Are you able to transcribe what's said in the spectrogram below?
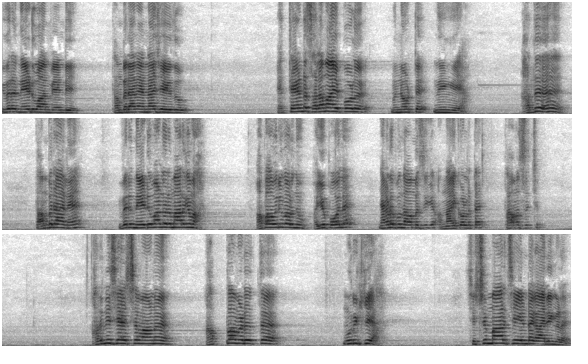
ഇവരെ നേടുവാൻ വേണ്ടി തമ്പുരാൻ എന്നാ ചെയ്തു? എത്തേണ്ട സ്ഥലമായപ്പോൾ മുന്നോട്ട് നീങ്ങുക അത് തമ്പുരാന് ഇവരെ നേടുവാനുള്ള ഒരു മാർഗമാ. അപ്പൊ അവർ പറഞ്ഞു അയ്യോ പോലെ ഞങ്ങളൊപ്പം താമസിക്കുക ഒന്നായിക്കൊള്ളട്ടെ താമസിച്ചു. അതിനുശേഷമാണ് അപ്പമെടുത്ത് മുറിക്കുക. ശിഷ്യന്മാർ ചെയ്യേണ്ട കാര്യങ്ങൾ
